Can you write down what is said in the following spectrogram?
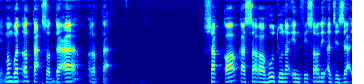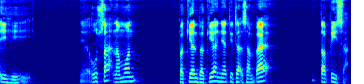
ya, membuat retak soda'a retak. Syakka kasarahu duna infisali ajzaihi. Ya, rusak namun bagian-bagiannya tidak sampai terpisah.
